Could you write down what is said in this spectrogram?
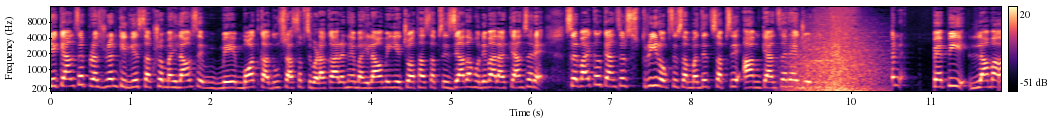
यह कैंसर प्रजनन के लिए सक्षम महिलाओं से में मौत का दूसरा सबसे बड़ा कारण है। महिलाओं में यह चौथा सबसे ज़्यादा होने वाला कैंसर है। सर्वाइकल कैंसर स्त्री रोग से संबंधित सबसे आम कैंसर है, जो पेपीलामा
